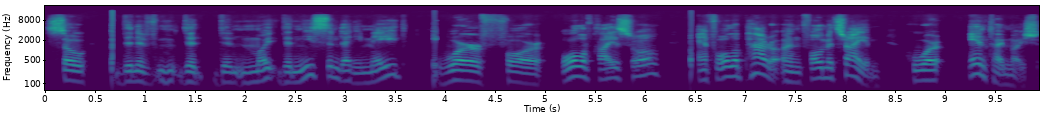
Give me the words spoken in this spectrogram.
So the, the, the, the, the Nisim that he made were for all of Chayisrael and for all of Paro and for all Mitzrayim, who were anti-Moshe.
